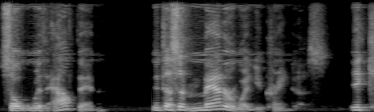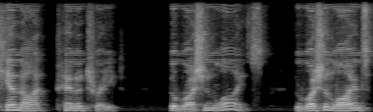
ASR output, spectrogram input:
So without that, it doesn't matter what Ukraine does. It cannot penetrate the Russian lines. The Russian lines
